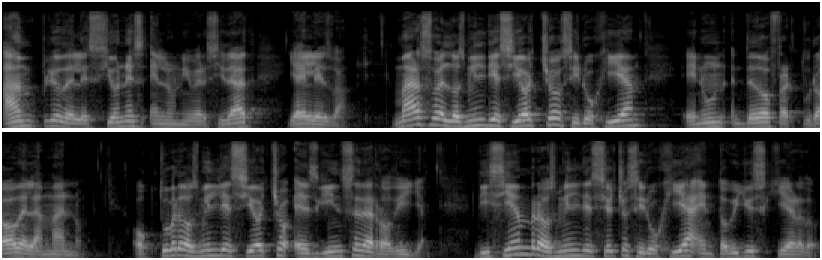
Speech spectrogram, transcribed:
amplio de lesiones en la universidad y ahí les va. Marzo del 2018, cirugía en un dedo fracturado de la mano. Octubre 2018, esguince de rodilla. Diciembre 2018, cirugía en tobillo izquierdo.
